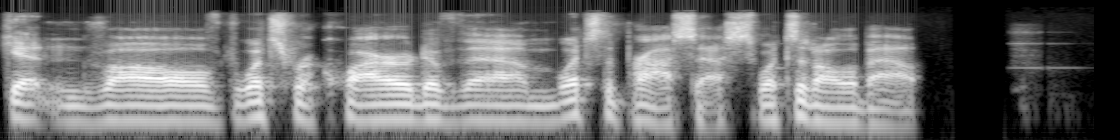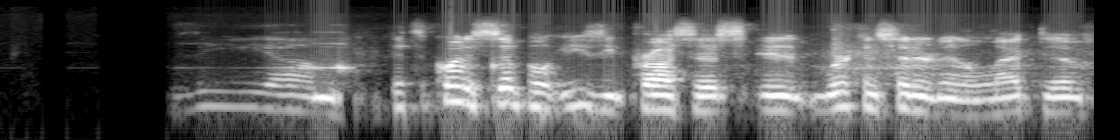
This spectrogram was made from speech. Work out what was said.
get involved? What's required of them? What's the process? What's it all about? Um, it's quite a simple, easy process. It, we're considered an elective.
